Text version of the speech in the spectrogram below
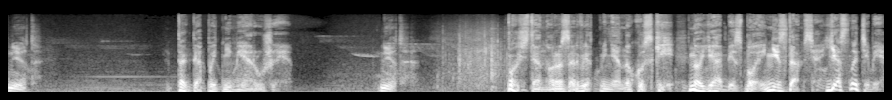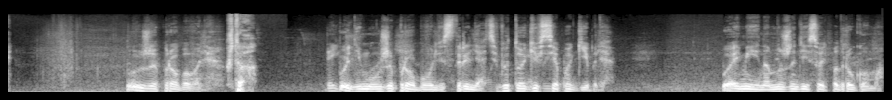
Нет. Тогда подними оружие. Нет. Пусть оно разорвет меня на куски, но я без боя не сдамся, ясно тебе? Уже пробовали. Что? По нему уже пробовали стрелять. В итоге все погибли. Пойми, нам нужно действовать по-другому.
